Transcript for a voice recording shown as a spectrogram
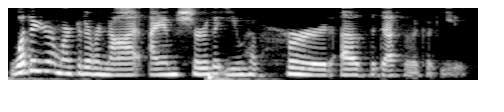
Whether you're a marketer or not, I am sure that you have heard of the death of the cookies.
